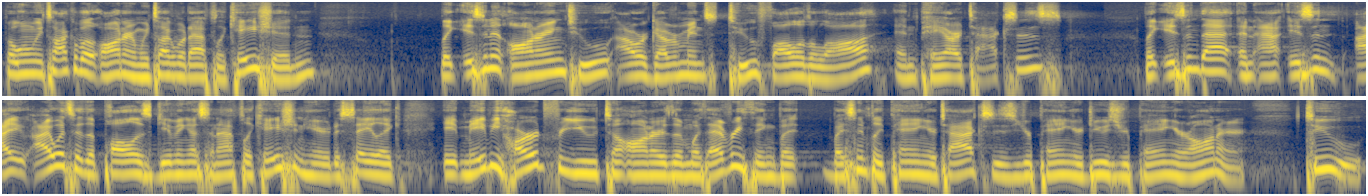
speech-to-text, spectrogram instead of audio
But when we talk about honor and we talk about application, like isn't it honoring to our governments to follow the law and pay our taxes? Like isn't that an isn't I I would say that Paul is giving us an application here to say like it may be hard for you to honor them with everything, but by simply paying your taxes, you're paying your dues, you're paying your honor to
